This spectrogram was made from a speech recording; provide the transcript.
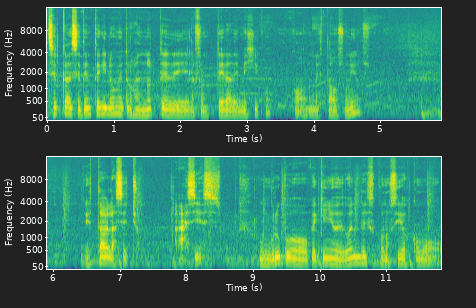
cerca de 70 kilómetros al norte de la frontera de México con Estados Unidos, estaba el acecho. Así es, un grupo pequeño de duendes conocidos como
